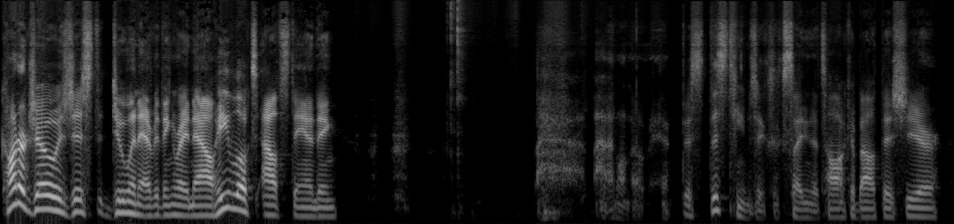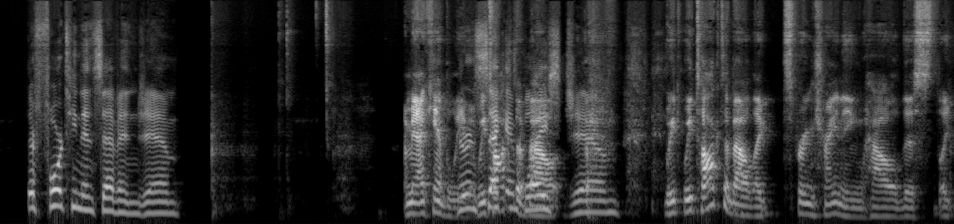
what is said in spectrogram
Connor Joe is just doing everything right now. He looks outstanding. I don't know, man. This this team's exciting to talk about this year. They're 14 and 7, Jim. I mean, I can't believe They're it. We talked place, about Jim. we we talked about like spring training, how this like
